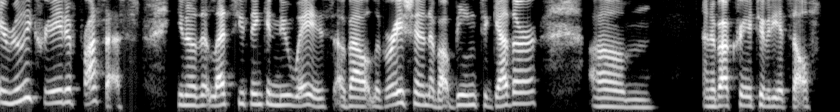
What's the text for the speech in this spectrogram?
a really creative process, you know, that lets you think in new ways about liberation, about being together, um, and about creativity itself.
